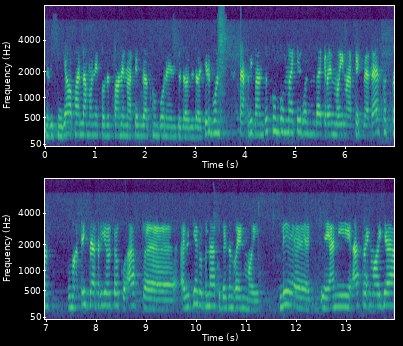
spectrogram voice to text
نبيشنجا و پارلمان كردستان ما فكرة كنبون انتدا جدا كربون تقريبا دو كنبون ما كربون هندا كرين ماي ما فكرة در خصن و ما فكرة بريوتا كو اف اويديا ببنا كو بزن رين ماي لي يعني افرين مايا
